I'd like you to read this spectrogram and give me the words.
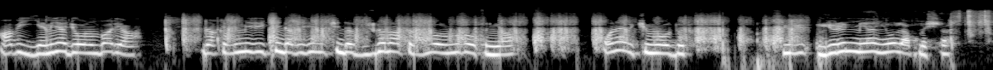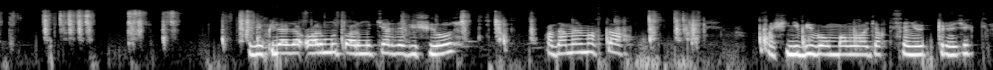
Abi yemin ediyorum var ya. Rakibimiz için de bizim için de düzgün artık bir yolumuz olsun ya. O ne biçim yoldur? Yürü- yürünmeyen yol yapmışlar. Bizimkiler de armut armut yerde düşüyor. Adam elmasta. Ha şimdi bir bombam olacaktı seni öttürecektim.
